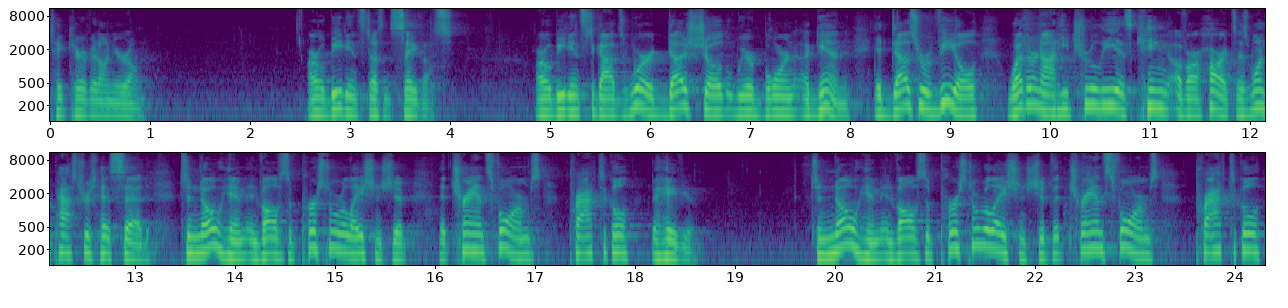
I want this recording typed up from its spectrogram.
take care of it on your own? Our obedience doesn't save us. Our obedience to God's word does show that we're born again. It does reveal whether or not he truly is king of our hearts. As one pastor has said, to know him involves a personal relationship that transforms practical behavior. To know him involves a personal relationship that transforms practical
